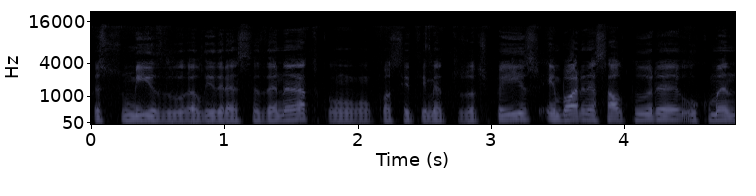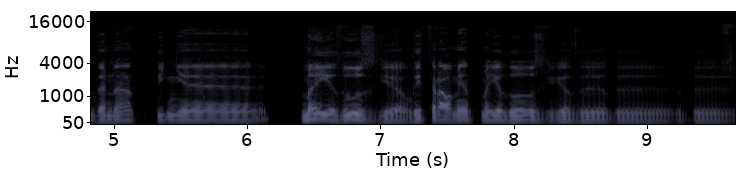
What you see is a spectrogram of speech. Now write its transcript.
assumido a liderança da NATO, com o consentimento dos outros países, embora nessa altura o comando da NATO tinha meia dúzia, literalmente meia dúzia de, de, de,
